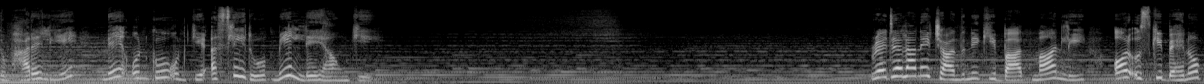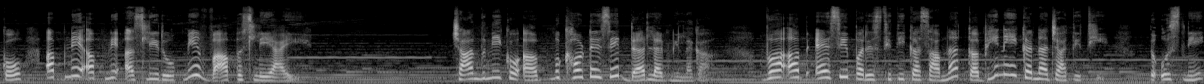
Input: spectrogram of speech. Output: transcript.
तुम्हारे लिए मैं उनको उनके असली रूप में ले आऊँगी। रेडेला ने चांदनी की बात मान ली और उसकी बहनों को अपने अपने असली रूप में वापस ले आई। चांदनी को अब मुखौटे से डर लगने लगा। वह अब ऐसी परिस्थिति का सामना कभी नहीं करना चाहती थी तो उसने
